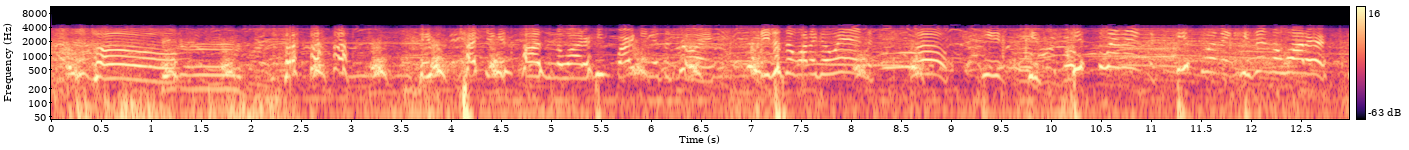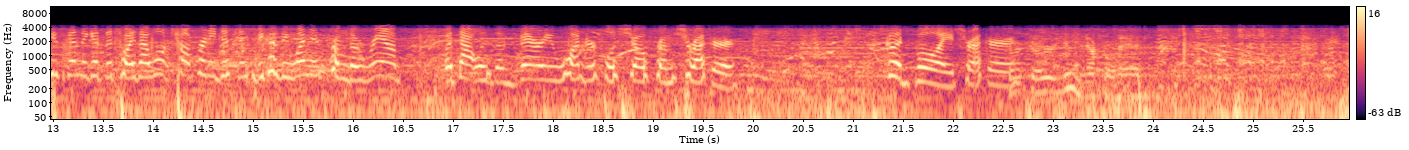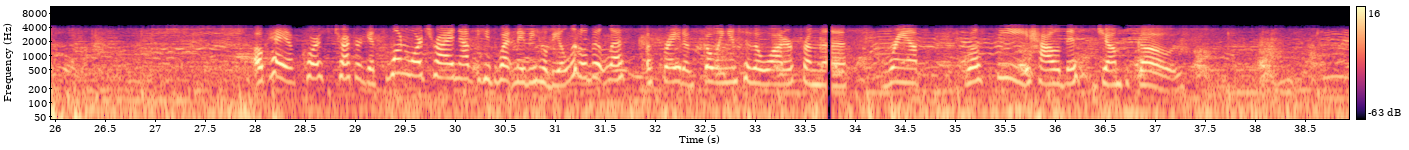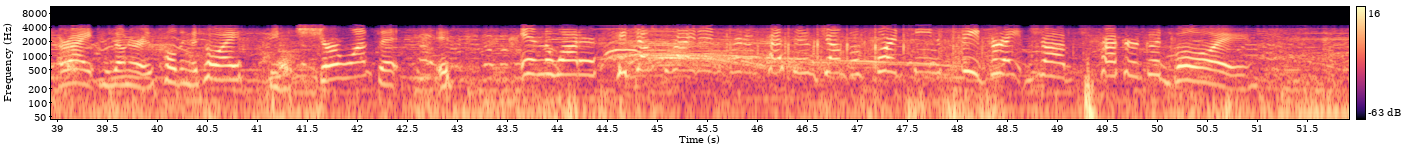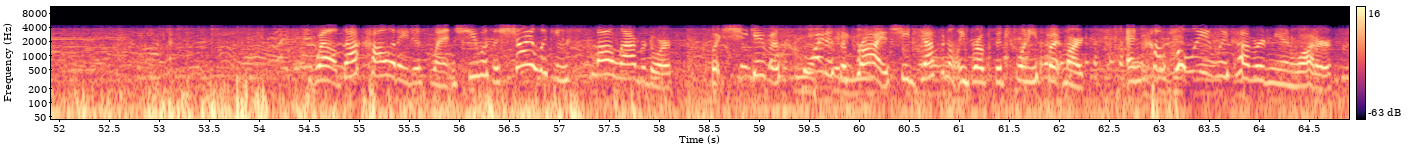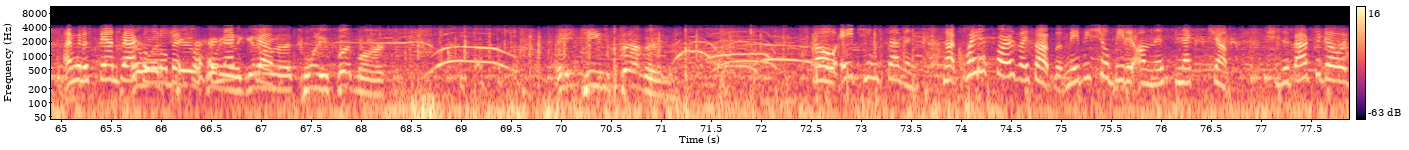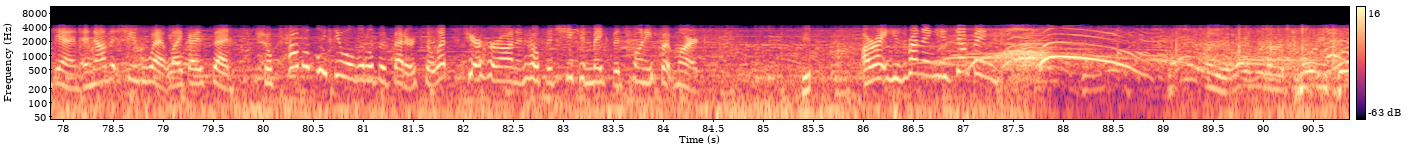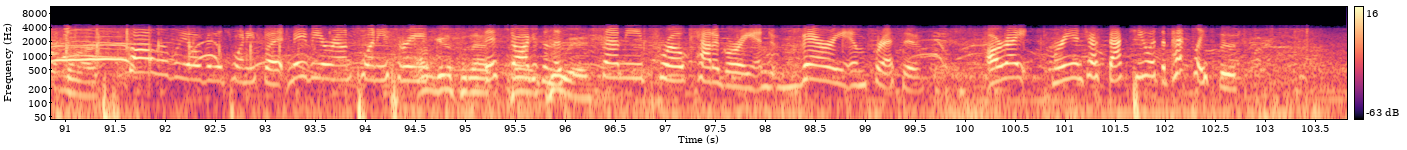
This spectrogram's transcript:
Oh. cheater. He's touching his paws in the water. He's barking at the toy, but he doesn't want to go in. Oh, he's he's he's swimming. He's swimming. He's in the water. He's gonna get the toy. That won't count for any distance because he went in from the ramp. But that was a very wonderful show from Trucker. Good boy, Trucker. Trucker, you knucklehead. Okay, of course, Trucker gets one more try. Now that he's wet, maybe he'll be a little bit less afraid of going into the water from the ramp. We'll see how this jump goes. All right, his owner is holding the toy. He sure wants it. It's in the water. He jumps right in for an impressive jump of 14 feet. Great job, Trucker. Good boy. Well, Doc Holliday just went, and she was a shy-looking small Labrador, but she gave us quite a surprise. She definitely broke the 20-foot mark and completely covered me in water. I'm going to stand back a little bit for her you to next get jump. on that 20 foot mark. 18.7. Oh, 18.7. Not quite as far as I thought, but maybe she'll beat it on this next jump. She's about to go again, and now that she's wet, like I said, she'll probably do a little bit better. So let's cheer her on and hope that she can make the 20 foot mark. All right, he's running, he's jumping. Finally over that 20 foot mark. Solidly over the 20 foot, maybe around 23. I'm guessing that's This dog is in the semi pro category and very impressive. All right, Marie and Jeff, back to you at the Pet Place booth.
